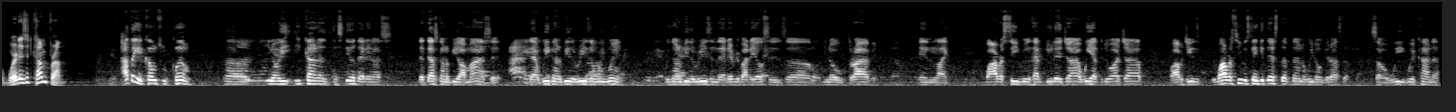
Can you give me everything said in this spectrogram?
where does it come from? I think it comes from Klemm. Uh, you know, he, he kind of instilled that in us that that's going to be our mindset. That we're going to be the reason we win. We're going to be the reason that everybody else is, uh, you know, thriving. And like, wide receivers have to do their job. We have to do our job. Wide receivers, wide receivers can get their stuff done, and we don't get our stuff done. So we we're kind of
